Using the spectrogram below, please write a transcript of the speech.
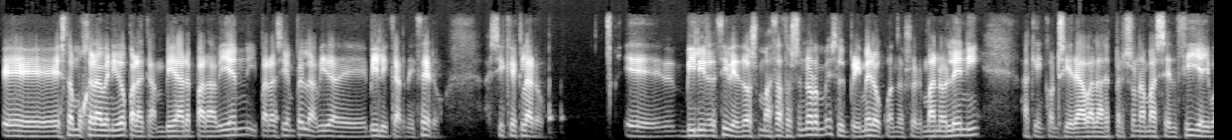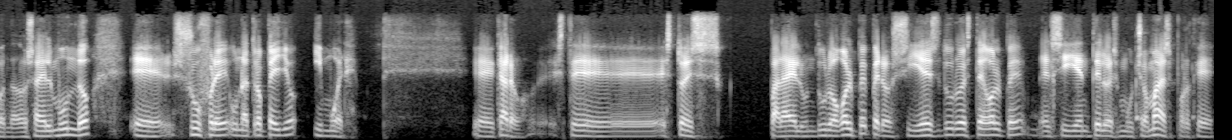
eh, esta mujer ha venido para cambiar para bien y para siempre la vida de Billy Carnicero. Así que claro, eh, Billy recibe dos mazazos enormes. El primero cuando su hermano Lenny, a quien consideraba la persona más sencilla y bondadosa del mundo, eh, sufre un atropello y muere. Claro, este, esto es para él un duro golpe, pero si es duro este golpe, el siguiente lo es mucho más, porque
